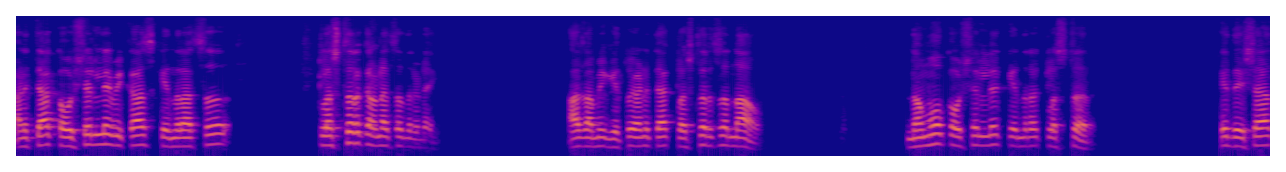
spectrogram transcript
आणि त्या कौशल्य विकास केंद्राचं क्लस्टर करण्याचा निर्णय आज आम्ही घेतोय आणि त्या क्लस्टरचं नाव नमो कौशल्य केंद्र क्लस्टर हे देशात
